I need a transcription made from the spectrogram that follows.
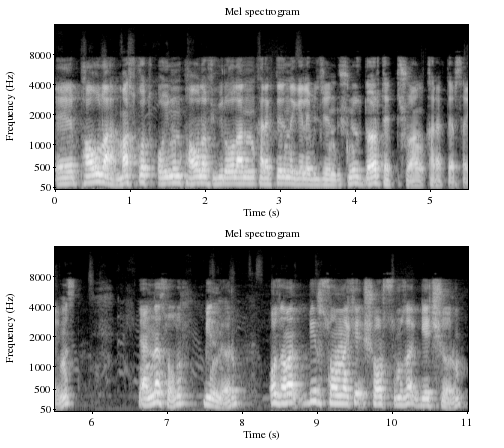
e, Paula, maskot oyunun Paula figürü olan karakterin de gelebileceğini düşünüyoruz. 4 etti şu an karakter sayımız. Yani nasıl olur bilmiyorum. O zaman bir sonraki shorts'umuza geçiyorum.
